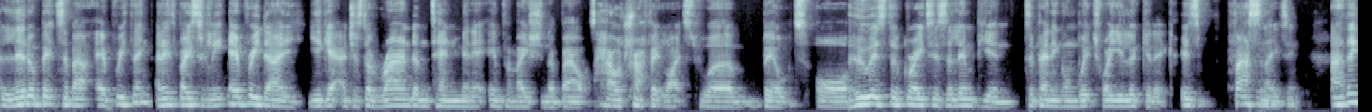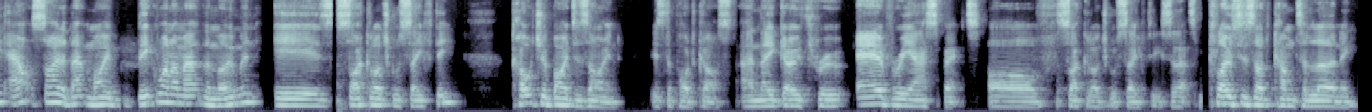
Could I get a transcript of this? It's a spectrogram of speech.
Little Bits About Everything. And it's basically every day you get just a random 10 minute information about how traffic lights were built or who is the greatest Olympian, depending on which way you look at it. It's fascinating. I think outside of that, my big one I'm at, at the moment is psychological safety, culture by design is the podcast and they go through every aspect of psychological safety. So that's closest i'd come to learning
